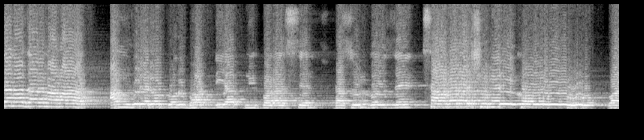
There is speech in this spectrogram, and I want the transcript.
জানাজার নামাজ আঙ্গুলের ওপর ভর দিয়ে আপনি পড়াচ্ছেন। রাসূল বলছে, সাহাবারা শুনে রেখো, ওয়া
